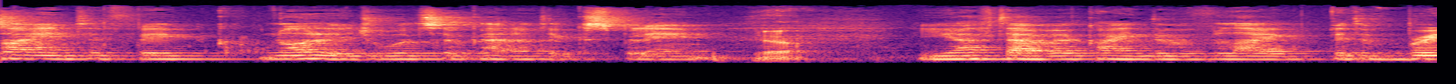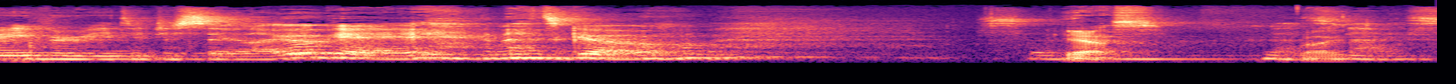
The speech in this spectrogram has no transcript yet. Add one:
scientific knowledge also cannot explain. Yeah. You have to have a kind of like bit of bravery to just say like, okay, let's go. So, Yes, that's right. nice.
